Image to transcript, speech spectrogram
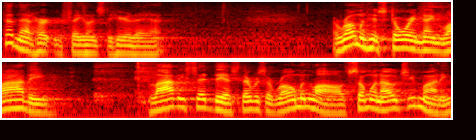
Doesn't that hurt your feelings to hear that? A Roman historian named Livy, Livy said this there was a Roman law if someone owed you money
